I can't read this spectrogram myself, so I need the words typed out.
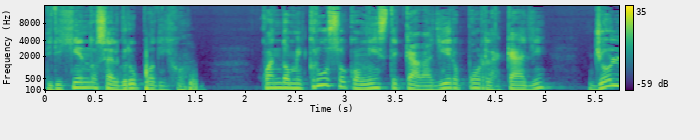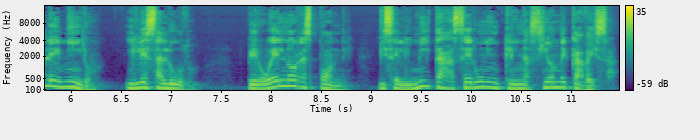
Dirigiéndose al grupo dijo, Cuando me cruzo con este caballero por la calle, yo le miro y le saludo, pero él no responde y se limita a hacer una inclinación de cabeza.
